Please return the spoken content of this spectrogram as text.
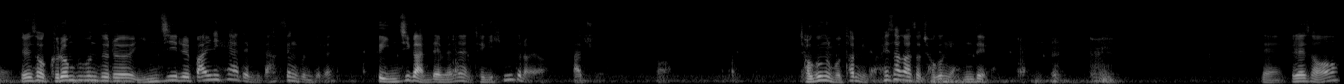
네, 그래서 그런 부분들을 인지를 빨리 해야 됩니다. 학생분들은 그 인지가 안 되면은 되게 힘들어요. 나중에 어. 적응을 못 합니다. 회사 가서 적응이 안 돼요. 네, 그래서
